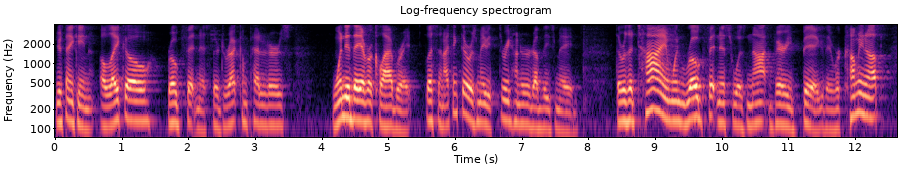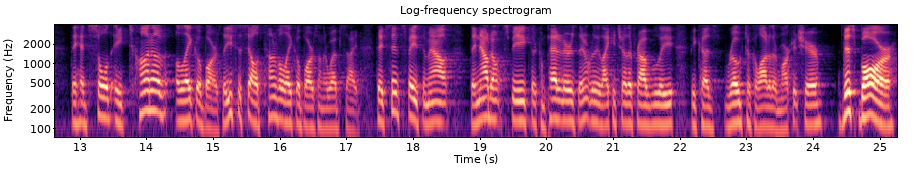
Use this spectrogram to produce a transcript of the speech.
You're thinking, Eleiko, Rogue Fitness, they're direct competitors. When did they ever collaborate? Listen, I think there was maybe 300 of these made. There was a time when Rogue Fitness was not very big. They were coming up. They had sold a ton of Eleiko bars. They used to sell a ton of Eleiko bars on their website. They've since phased them out. They now don't speak. They're competitors. They don't really like each other probably because Rogue took a lot of their market share. This bar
